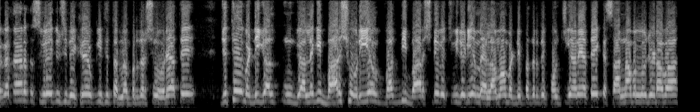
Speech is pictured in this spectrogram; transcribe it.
ਲਗਾਤਾਰ ਤਸਵੀਰਾਂ ਤੁਸੀਂ ਦੇਖ ਰਹੇ ਹੋ ਕਿ ਇੱਥੇ ਧਰਨਾ ਪ੍ਰਦਰਸ਼ਨ ਹੋ ਰਿਹਾ ਤੇ ਜਿੱਥੇ ਵੱਡੀ ਗੱਲ ਗੱਲ ਹੈ ਕਿ ਬਾਰਿਸ਼ ਹੋ ਰਹੀ ਹੈ, ਵੱਧਦੀ ਬਾਰਿਸ਼ ਦੇ ਵਿੱਚ ਵੀ ਜਿਹੜੀਆਂ ਮਹਿਲਾਵਾਂ ਵੱਡੇ ਪੱਧਰ ਤੇ ਪਹੁੰਚੀਆਂ ਨੇ ਅਤੇ ਕਿਸਾਨਾਂ ਵੱਲੋਂ ਜਿਹੜਾ ਵਾ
